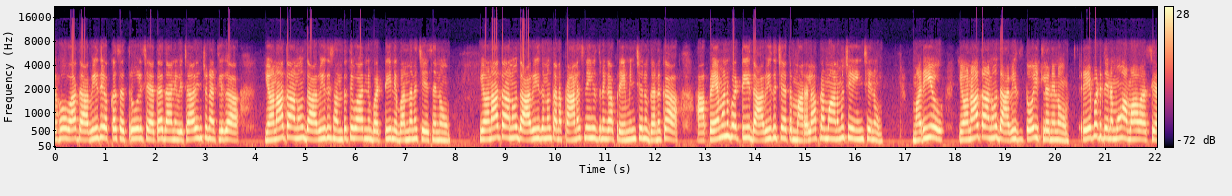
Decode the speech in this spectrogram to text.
యహోవా దావీదు యొక్క శత్రువుల చేత దాన్ని విచారించున్నట్లుగా యోనాతాను దావీదు సంతతి వారిని బట్టి నిబంధన చేసెను. యోనాతాను దావీదును తన ప్రాణ స్నేహితునిగా ప్రేమించెను గనుక ఆ ప్రేమను బట్టి దావీదు చేత మరలా ప్రమాణము చేయించెను. మరియు యోనాతాను దావీదుతో ఇట్లనెను రేపటి దినము అమావాస్య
